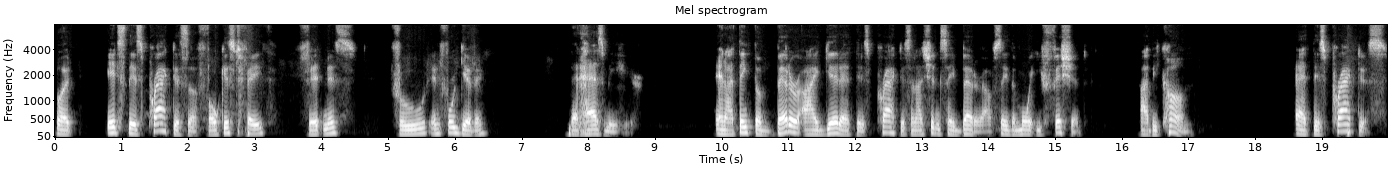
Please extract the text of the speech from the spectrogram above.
but it's this practice of focused faith, fitness, food, and forgiving that has me here. And I think the better I get at this practice, and I shouldn't say better, I'll say the more efficient I become, at this practice,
